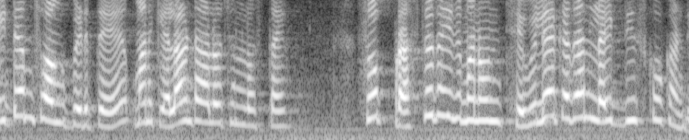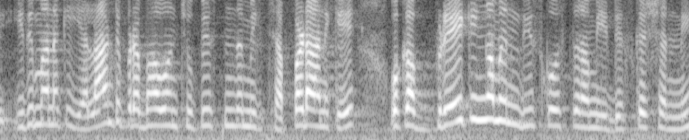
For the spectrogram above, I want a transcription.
ఐటమ్ సాంగ్ పెడితే మనకి ఎలాంటి ఆలోచనలు వస్తాయి? సో ప్రస్తుతం ఇది మనం చెవిలే కదా అని లైట్ తీసుకోకండి. ఇది మనకి ఎలాంటి ప్రభావం చూపిస్తుందో మీకు చెప్పడానికి ఒక బ్రేకింగ్గా మేము తీసుకొస్తున్నాం ఈ డిస్కషన్ని.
